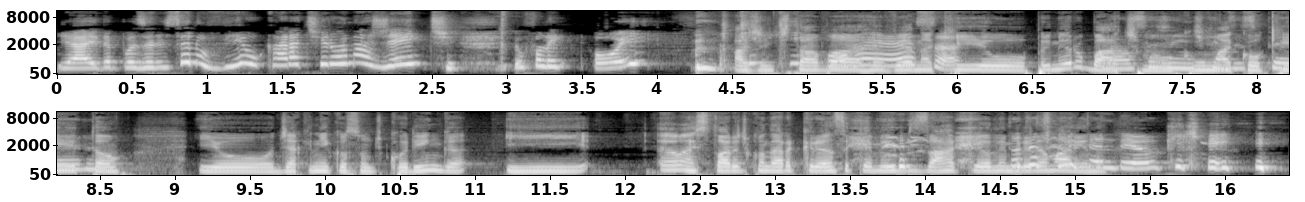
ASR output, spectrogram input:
E aí depois ele, você não viu? O cara atirou na gente. Eu falei, oi? A gente tava porra é revendo essa? aqui o primeiro Batman gente, com o que Michael desespero. Keaton e o Jack Nicholson de Coringa. E é uma história de quando eu era criança que é meio bizarra que eu lembrei da Marina. entender o que que é isso.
